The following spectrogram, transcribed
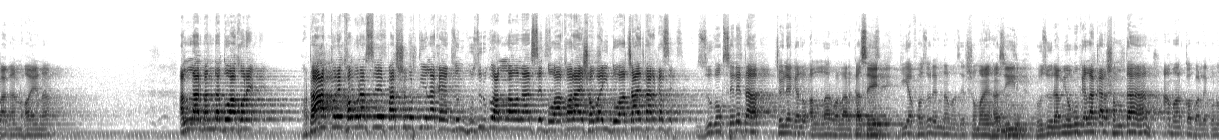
বাগান হয় না। আল্লাহর বান্দা দোয়া করে হঠাৎ করে খবর আসছে, পার্শ্ববর্তী এলাকায় একজন বুজুর্গ আল্লাহ আসছে, দোয়া করায়, সবাই দোয়া চায় তার কাছে। যুবক ছেলেটা চলে গেল আল্লাহর কাছে। গিয়া ফজরের নামাজের সময় হাজির। হুজুর, আমি অমুক এলাকার সন্তান, আমার কপালে কোনো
